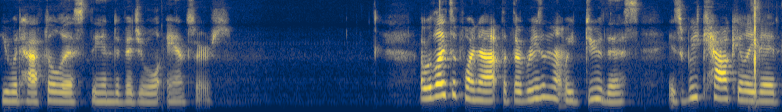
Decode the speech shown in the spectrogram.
you would have to list the individual answers. I would like to point out that the reason that we do this is we calculated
